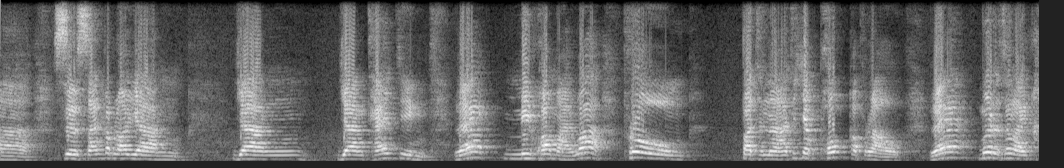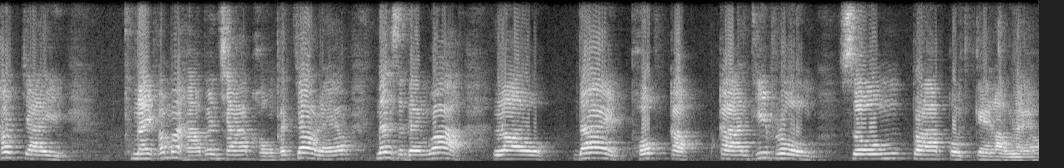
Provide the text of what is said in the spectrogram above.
มา สื่อสารกับเราอย่างอย่างอย่างแท้จริง และมีความหมายว่าพระองค์ปรารถนาที่จะพบกับเรา และเมื่อเราทั้งหลายเข้าใจ ในพระมหาบัญชาของพระเจ้าแล้ว นั่นแสดงว่าเราได้พบกับการที่พระองค์ทรงปรากฏแก่เราแล้ว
